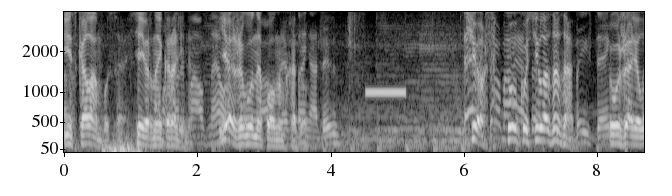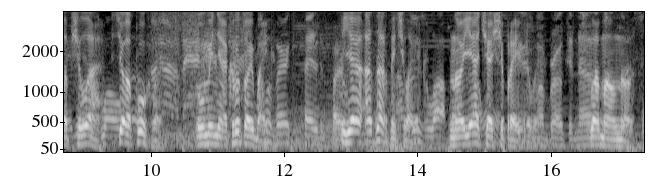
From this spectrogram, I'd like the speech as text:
из Коламбуса, Северная Каролина. Я живу на полном ходу. Черт, укусила за зад. Ужалила пчела, все опухло. У меня крутой байк. Я азартный человек, но я чаще проигрываю. Сломал нос.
